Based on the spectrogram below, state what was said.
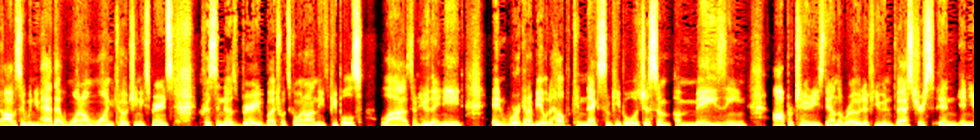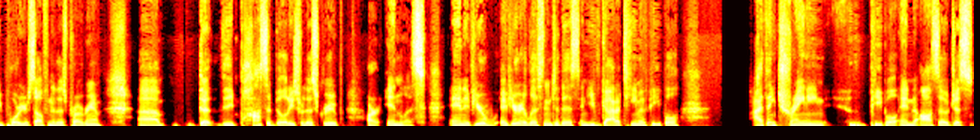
obviously when you have that one-on-one coaching experience kristen knows very much what's going on in these people's lives and who they need. And we're going to be able to help connect some people with just some amazing opportunities down the road if you invest your and, and you pour yourself into this program. Um, the the possibilities for this group are endless. And if you're if you're listening to this and you've got a team of people i think training people and also just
